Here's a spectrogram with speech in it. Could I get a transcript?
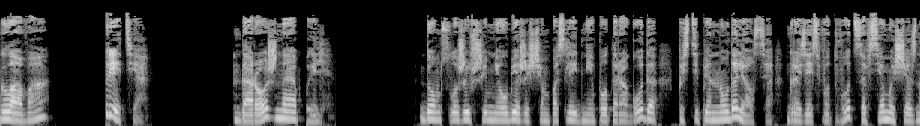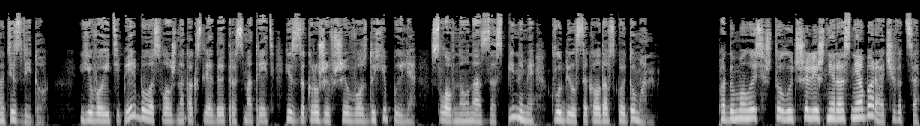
Глава третья. Дорожная пыль. Дом, служивший мне убежищем последние полтора года, постепенно удалялся, грозясь вот-вот совсем исчезнуть из виду. Его и теперь было сложно как следует рассмотреть из-за кружившей в воздухе пыли, словно у нас за спинами клубился колдовской туман. Подумалось, что лучше лишний раз не оборачиваться,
